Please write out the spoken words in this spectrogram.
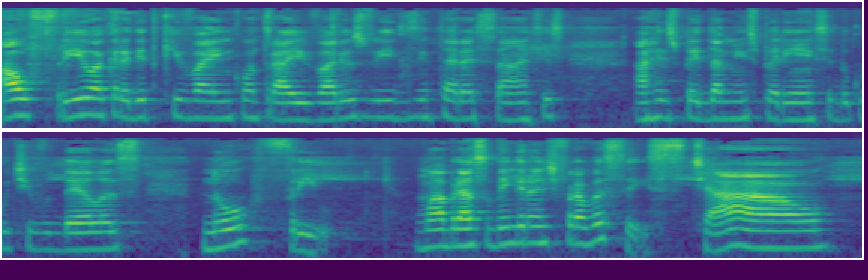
ao frio, acredito que vai encontrar aí vários vídeos interessantes a respeito da minha experiência do cultivo delas no frio. Um abraço bem grande para vocês. Tchau!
